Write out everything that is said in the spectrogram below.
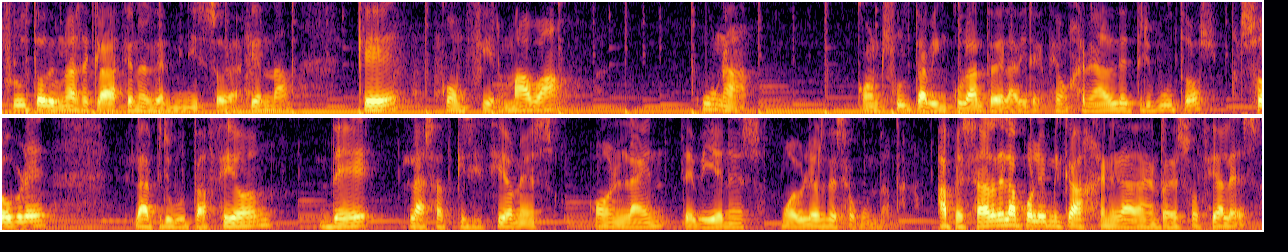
fruto de unas declaraciones del ministro de Hacienda que confirmaba una consulta vinculante de la Dirección General de Tributos sobre la tributación de las adquisiciones online de bienes muebles de segunda mano. A pesar de la polémica generada en redes sociales,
